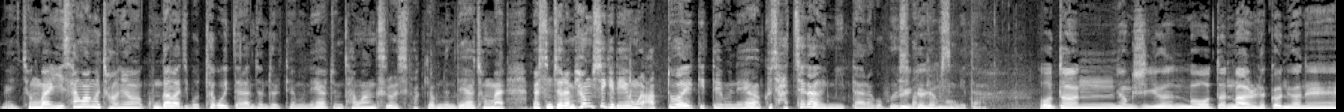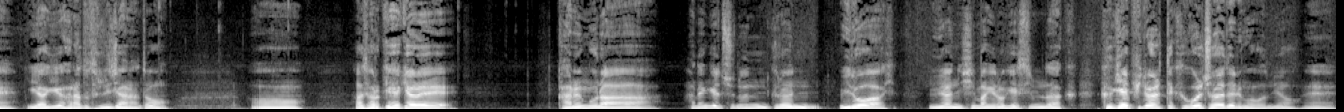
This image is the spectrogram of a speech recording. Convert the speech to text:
네, 정말 이 상황을 전혀 공감하지 못하고 있다는 점들 때문에요. 좀 당황스러울 수밖에 없는데요. 정말 말씀처럼 형식의 내용을 압도하였기 때문에요. 그 자체가 의미 있다라고 볼 수밖에 뭐. 없습니다. 어떤 형식이건 뭐 어떤 말을 했건 간에 이야기가 하나도 들리지 않아도 어, 아, 저렇게 해결해 가는구나 하는 게 주는 그런 위로와 위안, 희망 이런 게 있습니다. 그- 그게 필요할 때 그걸 줘야 되는 거거든요. 예.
